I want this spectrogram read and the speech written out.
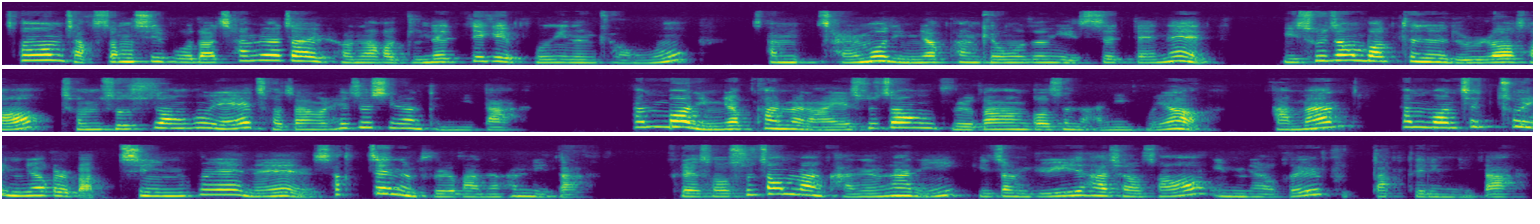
처음 작성 시보다 참여자의 변화가 눈에 띄게 보이는 경우, 잠- 잘못 입력한 경우 등이 있을 때는 이 수정 버튼을 눌러서 점수 수정 후에 저장을 해주시면 됩니다. 한 번 입력하면 아예 수정 불가한 것은 아니고요. 다만 한 번 최초 입력을 마친 후에는 삭제는 불가능합니다. 그래서 수정만 가능하니 이 점 유의하셔서 입력을 부탁드립니다.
